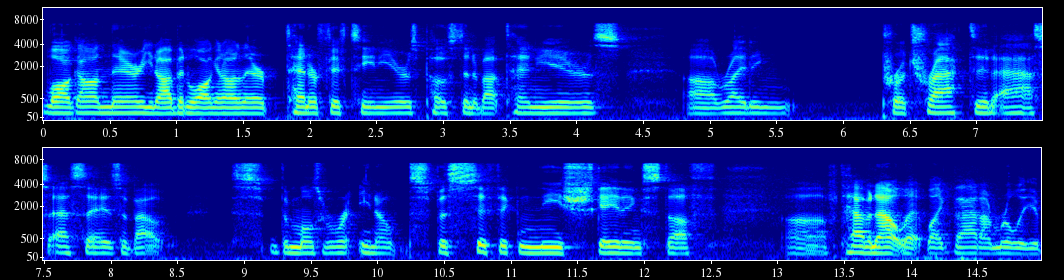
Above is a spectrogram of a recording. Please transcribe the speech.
log on there, you know, I've been logging on there 10 or 15 years, posting about 10 years, uh, writing protracted ass essays about the most you know specific niche skating stuff uh, to have an outlet like that, I'm really,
